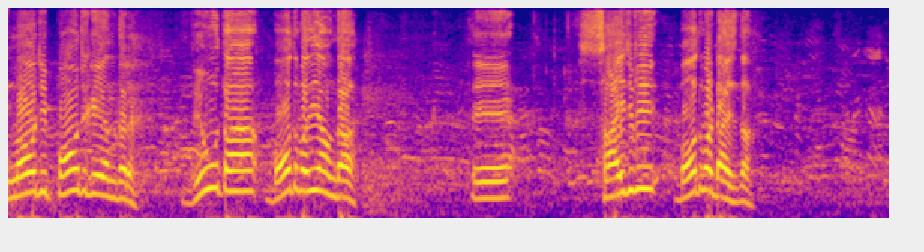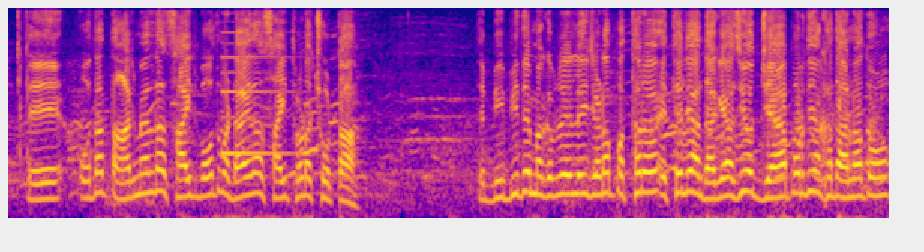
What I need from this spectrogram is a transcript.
ਲਓ ਜੀ, ਪਹੁੰਚ ਗਏ ਅੰਦਰ। ਵਿਊ ਤਾਂ ਬਹੁਤ ਵਧੀਆ ਹੁੰਦਾ। ਤੇ ਸਾਈਜ਼ ਵੀ ਬਹੁਤ ਵੱਡਾ ਇਸ ਦਾ ਤੇ ਉਹਦਾ ਤਾਜ ਮਹਿਲ ਦਾ ਸਾਈਜ਼ ਬਹੁਤ ਵੱਡਾ, ਇਹਦਾ ਸਾਈਜ਼ ਥੋੜਾ ਛੋਟਾ। ਤੇ ਬੀਬੀ ਦੇ ਮਕਬਰੇ ਲਈ ਜਿਹੜਾ ਪੱਥਰ ਇੱਥੇ ਲਿਆਂਦਾ ਗਿਆ ਸੀ, ਉਹ ਜੈਪੁਰ ਦੀਆਂ ਖਦਾਨਾਂ ਤੋਂ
